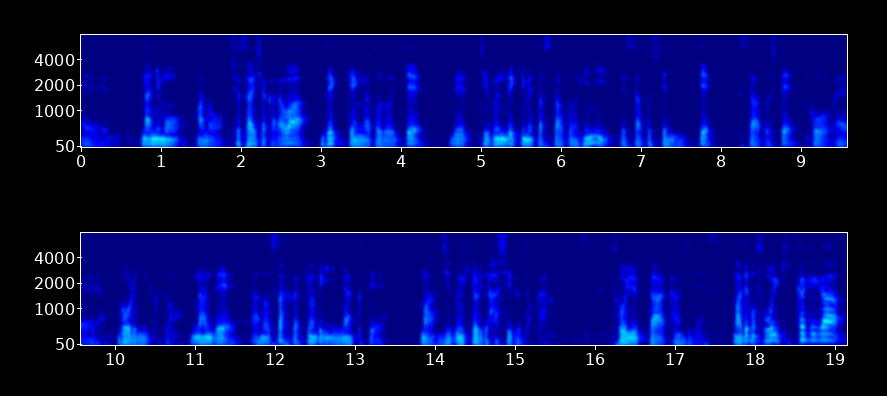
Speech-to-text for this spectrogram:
えー、何もあの主催者からはゼッケンが届いてで自分で決めたスタートの日にスタート地点に行ってスタートしてこう、えー、ゴールに行くと。なんであのスタッフが基本的にいなくてまあ自分一人で走るとかそういった感じです。まあでもそういうきっかけが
